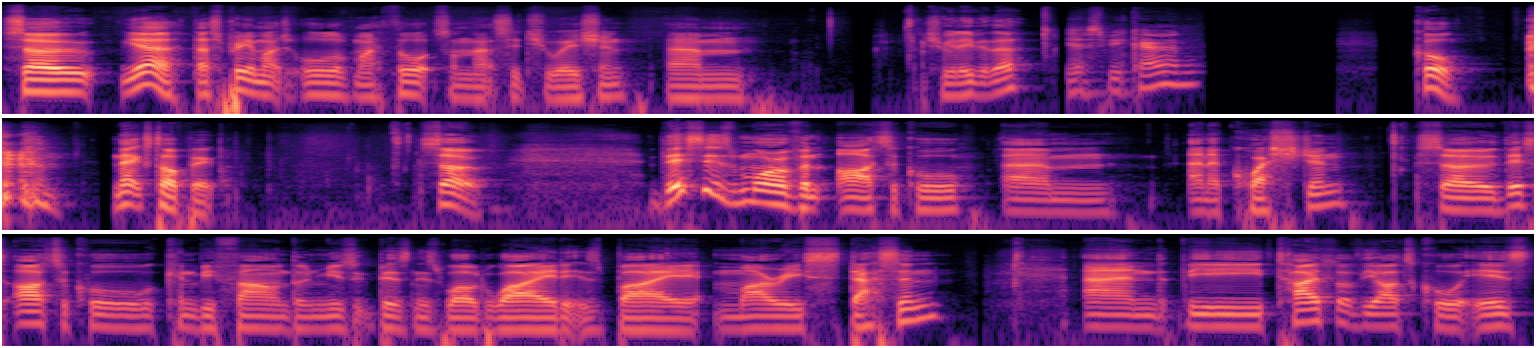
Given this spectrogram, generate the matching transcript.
So yeah, that's pretty much all of my thoughts on that situation. Um, should we leave it there? yes, we can. Cool. Next topic. So this is more of an article um, and a question. So this article can be found on Music Business Worldwide. It is by Murray Stassen, and the title of the article is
